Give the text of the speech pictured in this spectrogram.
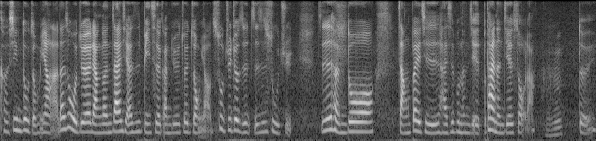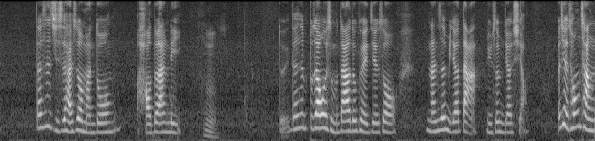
可信度怎么样啦。但是我觉得两个人在一起还是彼此的感觉最重要，数据就只只是数据，只是很多长辈其实还是不能接，不太能接受啦。嗯哼，对，但是其实还是有蛮多好的案例。嗯，对，但是不知道为什么大家都可以接受男生比较大，女生比较小，而且通常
